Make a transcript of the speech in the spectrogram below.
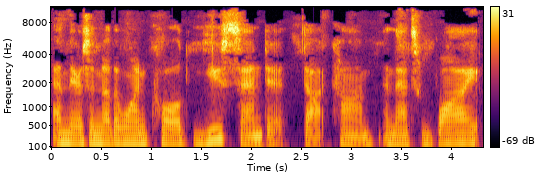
And there's another one called yousendit.com and that's Y-O-U-S-E-N-D-I-T.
